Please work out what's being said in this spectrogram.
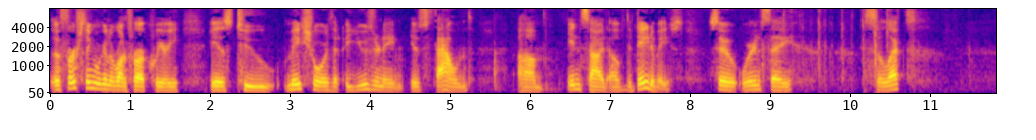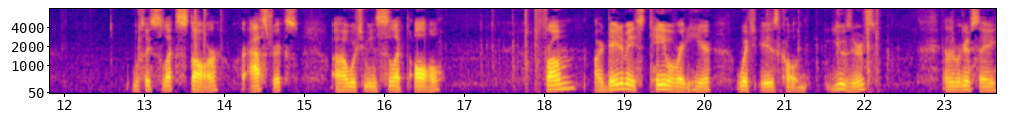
the first thing we're going to run for our query is to make sure that a username is found um, inside of the database. So we're going to say select, we'll say select star or asterisk, uh, which means select all, from our database table right here, which is called users. And then we're going to say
